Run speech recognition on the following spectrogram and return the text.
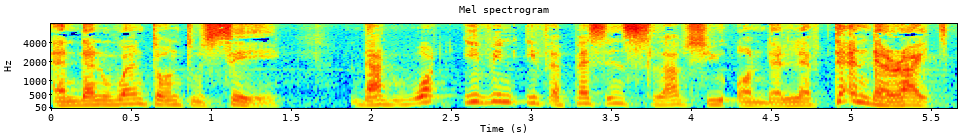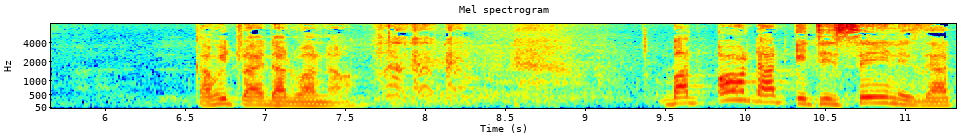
And then went on to say, that what even if a person slaps you on the left, turn the right. Can we try that one now? but all that it is saying is that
